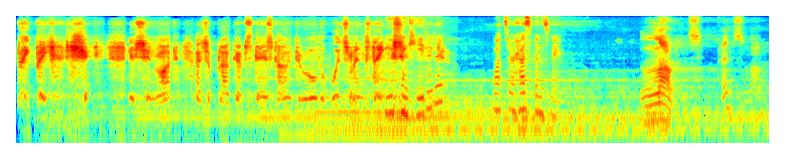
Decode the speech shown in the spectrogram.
Bigby, Bigby shit. Listen, right, there's a bloke upstairs going through all the woodsman's things. You think he did it? What's her husband's name? Lawrence. Prince Lawrence.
